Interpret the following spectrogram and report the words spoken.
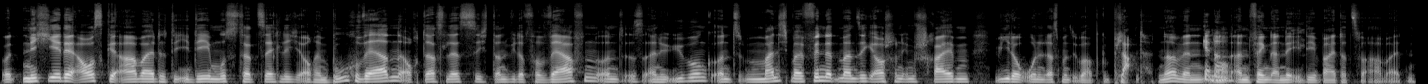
Und nicht jede ausgearbeitete Idee muss tatsächlich auch ein Buch werden. Auch das lässt sich dann wieder verwerfen und ist eine Übung. Und manchmal findet man sich auch schon im Schreiben wieder, ohne dass man es überhaupt geplant hat, ne? wenn genau. man anfängt, an der Idee weiterzuarbeiten.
